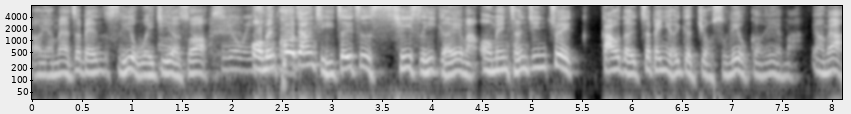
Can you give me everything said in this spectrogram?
哦，有没有这边石油危机的时候？石油危机。我们扩张期这一次七十一个月嘛，我们曾经最高的这边有一个九十六个月嘛，有没有？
